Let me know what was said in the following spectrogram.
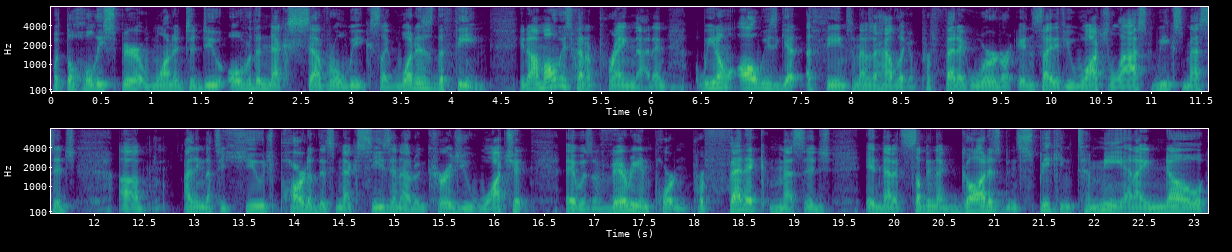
what the Holy Spirit wanted to do over the next several weeks. Like, what is the theme? You know, I'm always kind of praying that, and we don't always get a theme. Sometimes I have like a prophetic word or insight. If you watch last week's message, uh, I think that's a huge part of this next season. I would encourage you watch it. It was a very important prophetic message in that it's something that God has been speaking to me and I know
